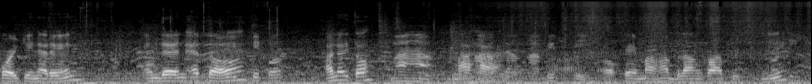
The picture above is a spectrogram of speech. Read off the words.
40 na rin. And then, ito, 50 po. ano ito? Maha. Maha. Lang, ah, 50. Okay, Maha Blanca 50.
